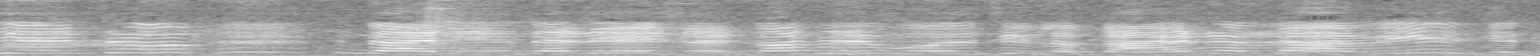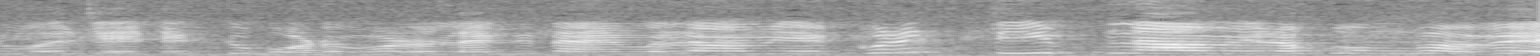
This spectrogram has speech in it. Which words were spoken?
জেঠু দাঁড়িয়ে দাঁড়িয়ে এটার কথাই বলছিল। কারণ হলো আমি, জেঠু বলছে, এটা একটু বড় বড় লাগছে। তাই আমি বললাম, আমি এক্ষুনি টিপলাম এরকম ভাবে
